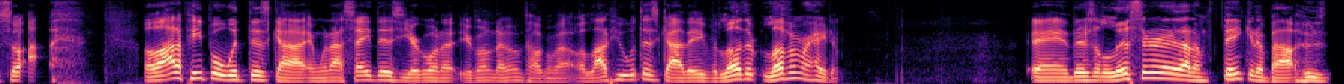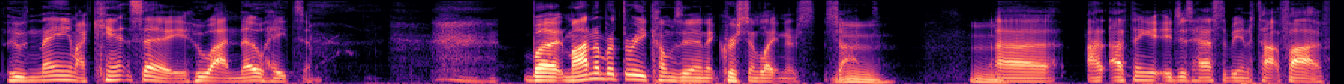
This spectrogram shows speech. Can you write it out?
so I, a lot of people with this guy, and when I say this, you're gonna you're gonna know who I'm talking about. A lot of people with this guy, they either love love him or hate him. And there's a listener that I'm thinking about whose whose name I can't say, who I know hates him. but my number three comes in at Christian Laettner's shot. Mm. Mm. Uh, I, I think it, it just has to be in the top five.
